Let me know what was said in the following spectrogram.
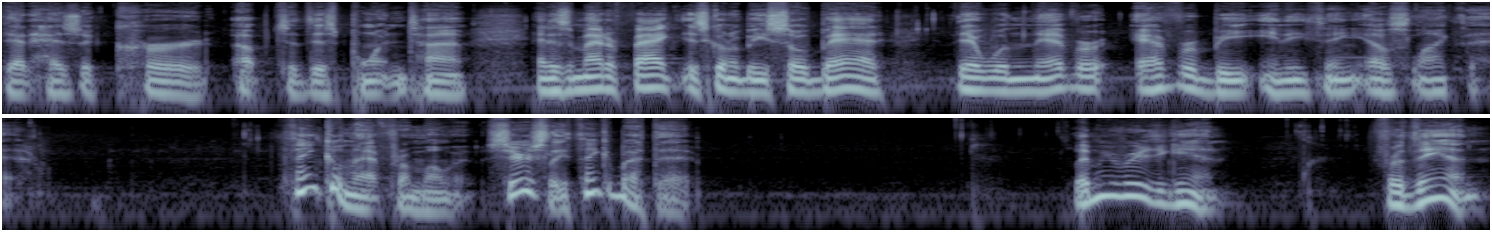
that has occurred up to this point in time. And as a matter of fact, it's going to be so bad, there will never, ever be anything else like that. Think on that for a moment. Seriously, think about that. Let me read it again. For then,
